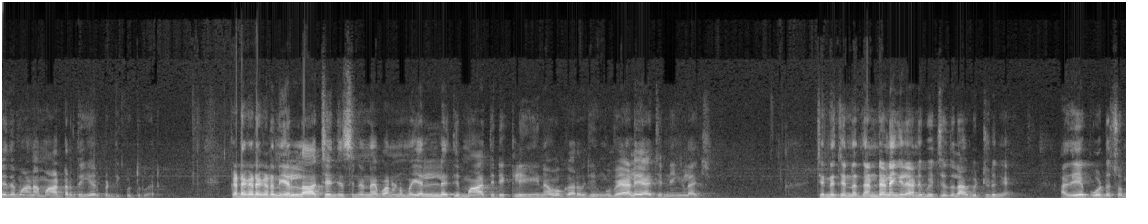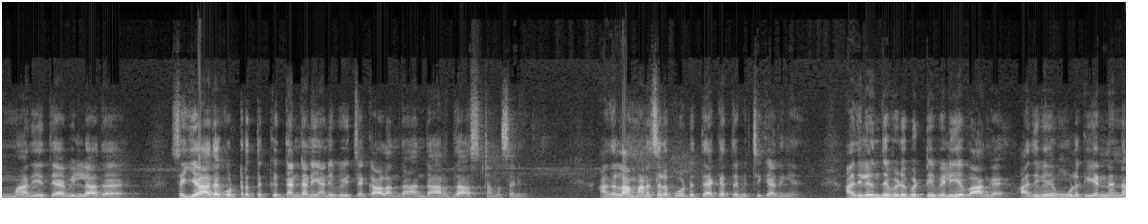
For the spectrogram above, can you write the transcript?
விதமான மாற்றத்தையும் ஏற்படுத்தி கொடுத்துருவார். கட கட கடன்னு எல்லா சேஞ்சஸ் என்னென்ன பண்ணணுமோ எல்லாத்தையும் மாற்றிட்டு க்ளீனாக உட்கார வச்சு உங்கள் வேலையாச்சு நீங்களாச்சு. சின்ன சின்ன தண்டனைகளை அனுபவித்ததெல்லாம் விட்டுடுங்க. அதே போட்டு சும்மா அதே தேவையில்லாத செய்யாத குற்றத்துக்கு தண்டனை அனுபவித்த காலம்தான் அந்த அர்த்த அஷ்டம சனி. அதெல்லாம் மனசில் போட்டு தேக்கத்தை வச்சுக்காதீங்க. அதிலிருந்து விடுபட்டு வெளியே வாங்க. அதுவே உங்களுக்கு என்னென்ன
